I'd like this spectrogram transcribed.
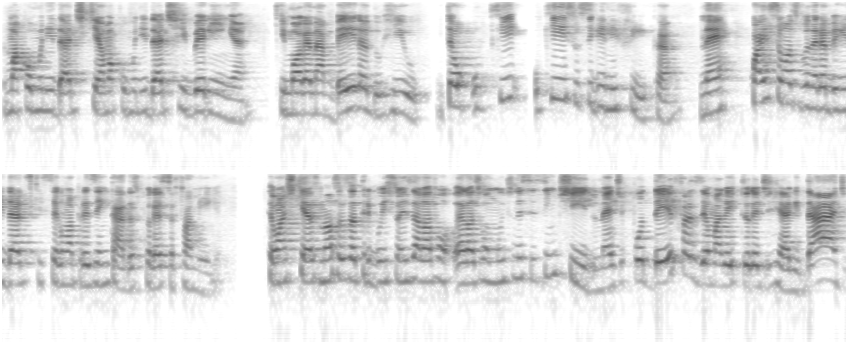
uma comunidade que é uma comunidade ribeirinha, que mora na beira do rio. Então, o que, o que isso significa, né? Quais são as vulnerabilidades que serão apresentadas por essa família? Então, acho que as nossas atribuições elas vão, elas vão muito nesse sentido, né? De poder fazer uma leitura de realidade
